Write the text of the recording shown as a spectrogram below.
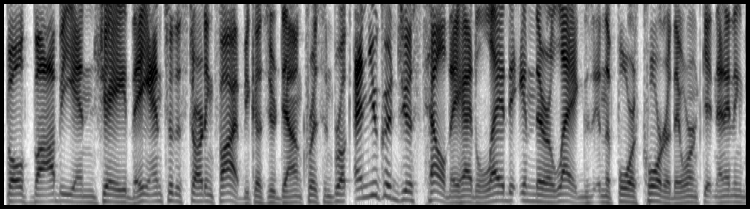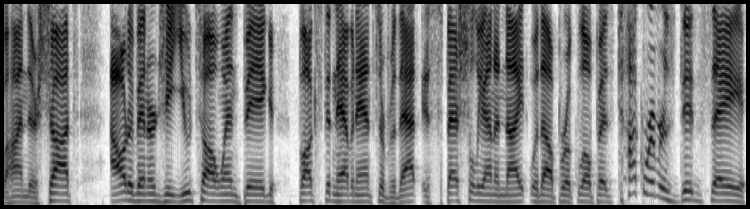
both Bobby and Jae, they enter the starting five because you're down Khris and Brook. And you could just tell they had lead in their legs in the fourth quarter. They weren't getting anything behind their shots. Out of energy. Utah went big. Bucks didn't have an answer for that, especially on a night without Brook Lopez. Doc Rivers did say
